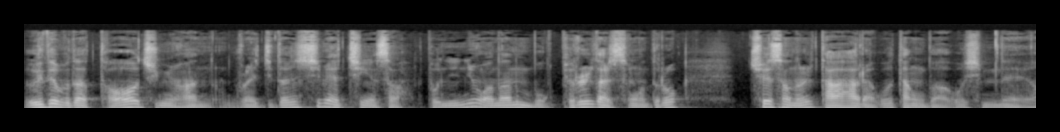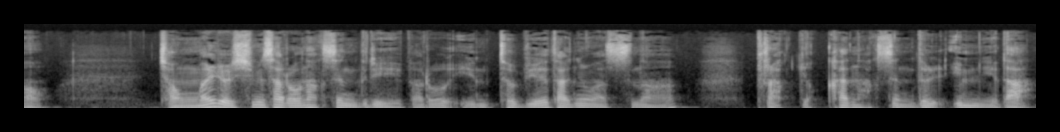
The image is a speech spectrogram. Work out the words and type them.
의대보다 더 중요한 레지던시 매칭에서 본인이 원하는 목표를 달성하도록 최선을 다하라고 당부하고 싶네요. 정말 열심히 살아온 학생들이 바로 인터뷰에 다녀왔으나 불합격한 학생들입니다.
